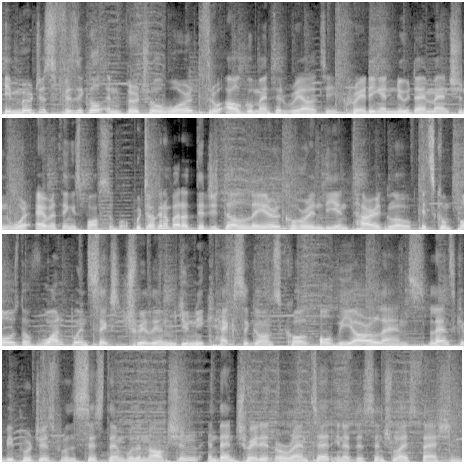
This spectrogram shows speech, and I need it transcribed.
It merges physical and virtual world through augmented reality, creating a new dimension where everything is possible. We're talking about a digital layer covering the entire globe. It's composed of 1.6 trillion unique hexagons called OVR lands. Lands can be purchased from the system with an auction and then traded or rented in a decentralized fashion.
